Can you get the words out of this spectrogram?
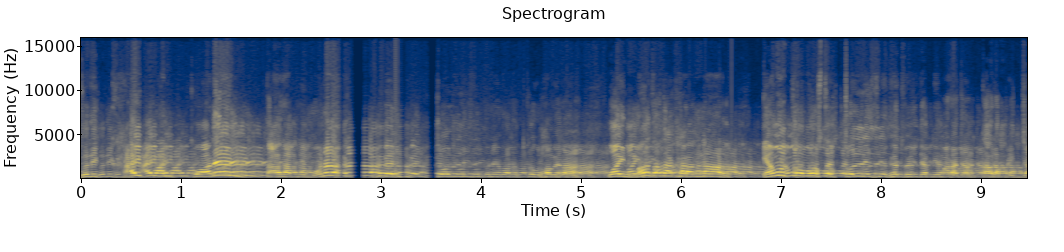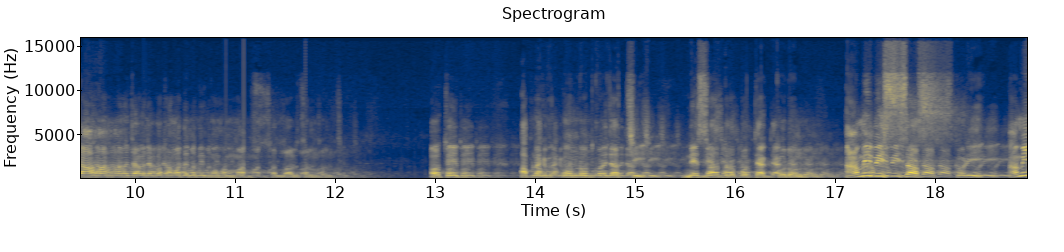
যদি খাই পান করেন, তাহলে আপনি মনে রাখবেন চল্লিশ দিনের ইবাদত কবুল হবে না। ওই মাথা দেখার নার, এমন তো অবস্থায় চল্লিশ দিনের ভেতরে যদি আপনি মারা যান, তাহলে আপনি জাহান নামে যাবেন কথা আমাদের নবী মোহাম্মদ সাল্লাল্লাহু আলাইহি ওয়াসাল্লাম বলেছেন। অতএব আপনাকে অনুরোধ করে যাচ্ছি নেশা দ্রব্য ত্যাগ করুন। আমি বিশ্বাস করি, আমি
